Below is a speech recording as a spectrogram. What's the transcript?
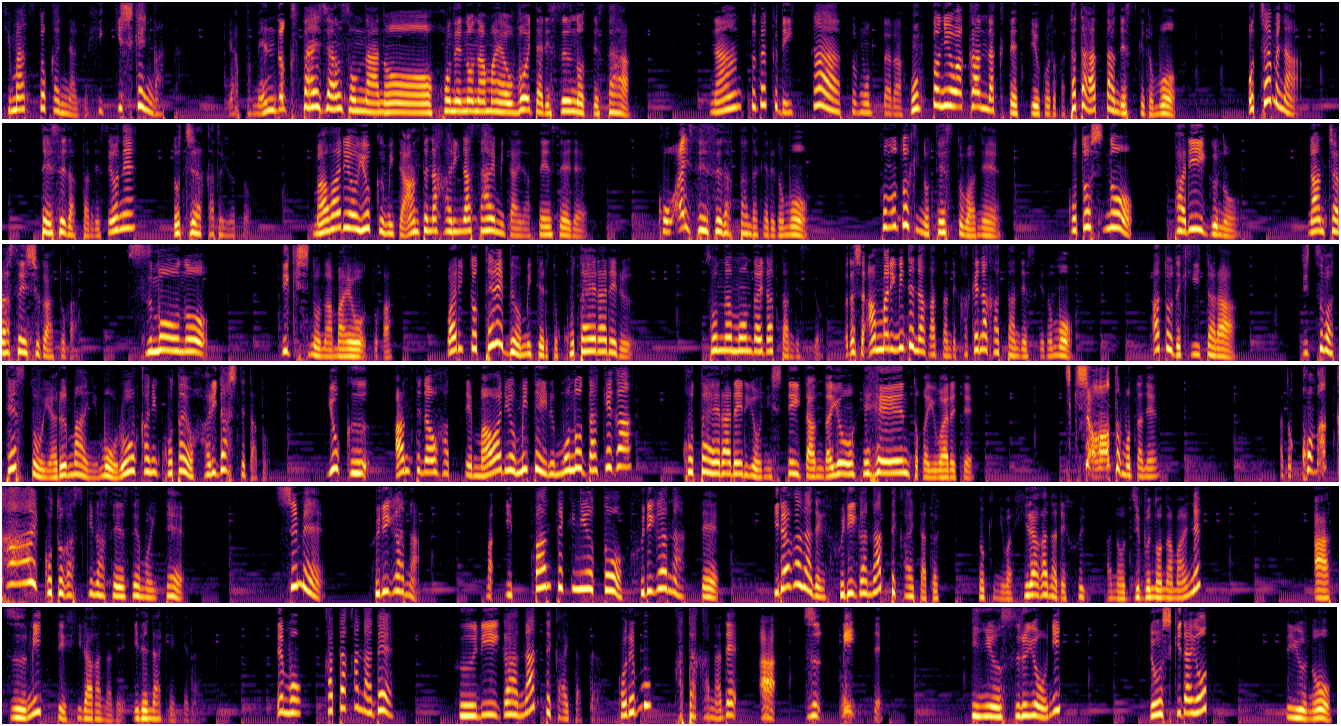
期末とかになると筆記試験があった。やっぱめんどくさいじゃん、そんなあのー、骨の名前覚えたりするのってさ。なんとなくでいっかと思ったら、本当にわかんなくてっていうことが多々あったんですけども、お茶目な先生だったんですよね。どちらかというと。周りをよく見てアンテナ張りなさいみたいな先生で、怖い先生だったんだけれども、その時のテストはね、今年のパリーグのなんちゃら選手がとか、相撲の力士の名前をとか、割とテレビを見てると答えられる、そんな問題だったんですよ。私あんまり見てなかったんで書けなかったんですけども、後で聞いたら、実はテストをやる前にもう廊下に答えを張り出してたと。よくアンテナを張って周りを見ているものだけが答えられるようにしていたんだよ、へへーんとか言われて。ちきしょーと思ったね。あと、細かいことが好きな先生もいて、氏名、振り仮名。まあ、一般的に言うと、振り仮名って、ひらがなで振り仮名って書いたとき時には、ひらがなでふ、あの、自分の名前ね。あつみってひらがなで入れなきゃいけない。でも、カタカナで、振り仮名って書いてあったら、これもカタカナで、あつみって記入するように、常識だよっていうのを、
